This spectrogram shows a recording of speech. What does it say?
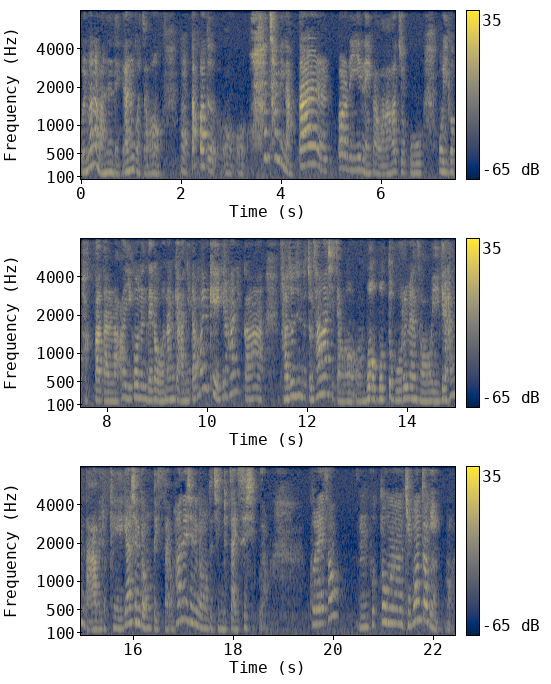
얼마나 많은데 라는 거죠. 어, 딱 봐도 어, 어, 한참이나. 딸뻘인 애가 와가지고 어 이거 바꿔달라. 아 이거는 내가 원한 게 아니다. 막 이렇게 얘기를 하니까 자존심도 좀 상하시죠. 어, 뭐 뭣도 모르면서 얘기를 한다. 이렇게 얘기하시는 경우도 있어요. 화내시는 경우도 진짜 있으시고요 그래서 음, 보통은 기본적인 어,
